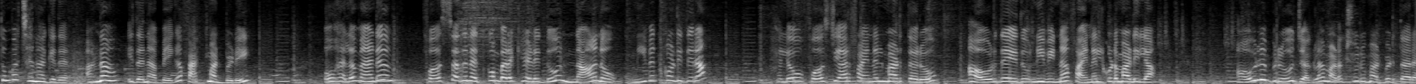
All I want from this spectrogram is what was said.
ತುಂಬಾ ಚೆನ್ನಾಗಿದೆ. ಅಣ್ಣ, ಇದನ್ನ ಬೇಗ ಪ್ಯಾಕ್ ಮಾಡ್ಬಿಡಿ. ಓ, ಹಲೋ ಮೇಡಮ್ ಫಸ್ಟ್ ಅದನ್ನ ಎತ್ಕೊಂಡ್ ಬರಕ್ ಹೇಳಿದ್ದು ನಾನು. ನೀವ್ ಎತ್ಕೊಂಡಿದ್ದೀರಾ? ಹಲೋ, ಫಸ್ಟ್ ಯಾರು ಫೈನಲ್ ಮಾಡ್ತಾರೋ? ಅವ್ರದೇ ಇದು. ನೀವಿನ್ನ ಫೈನಲ್ ಕೂಡ ಮಾಡಿಲ್ಲ. ಅವರಿಬ್ರು ಜಗಳ ಮಾಡಕ್ ಶುರು ಮಾಡ್ಬಿಡ್ತಾರೆ.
